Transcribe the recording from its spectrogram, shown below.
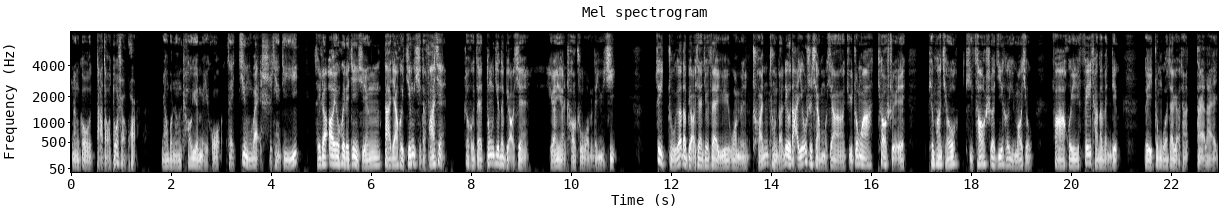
能够达到多少块，能不能超越美国，在境外实现第一。随着奥运会的进行，大家会惊喜的发现，这会在东京的表现远远超出我们的预期。最主要的表现就在于我们传统的六大优势项目，像举重啊、跳水。乒乓球、体操、射击和羽毛球发挥非常的稳定，为中国代表团带来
